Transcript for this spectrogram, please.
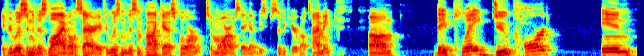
if you're listening to this live on Saturday, if you're listening to this in podcast form tomorrow, say I got to be specific here about timing. Um, they play Duke hard, in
